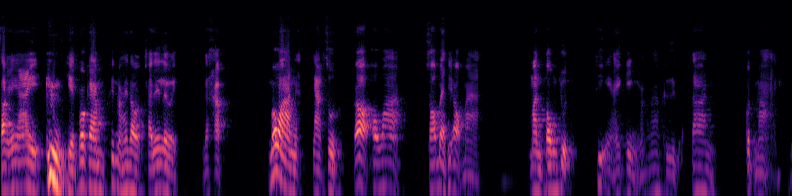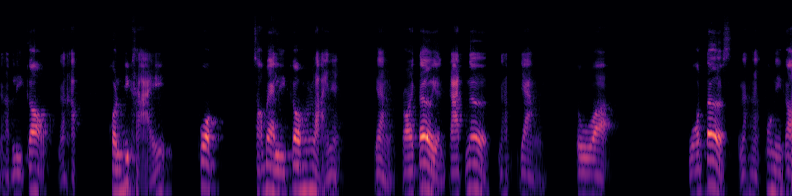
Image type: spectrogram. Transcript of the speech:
สั่งง่ายๆเขียนโปรแกรมขึ้นมาให้เราใช้ได้เลยนะครับ เมื่อวานเนี่ยหลักสุดก็เพราะว่าซอฟต์แวร์ที่ออกมา มันตรงจุดที่ AI เก่งมากๆคือด้านกฎหมายนะครับ legal นะครับ คนที่ขายพวกซอฟต์แวร์ legal ทั้งหลายเนี่ยอย่างรอยเตอร์อย่างการ์ดเนอร์นะครับ อย่างตัว Waters นะฮะพวกนี้ก็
